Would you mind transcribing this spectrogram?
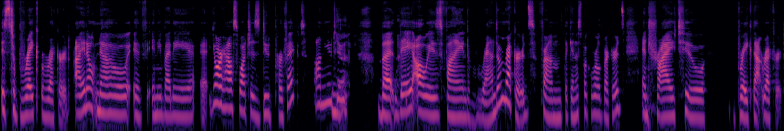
is to break a record i don't know if anybody at your house watches dude perfect on youtube yeah but they always find random records from the Guinness Book of World Records and try to break that record.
